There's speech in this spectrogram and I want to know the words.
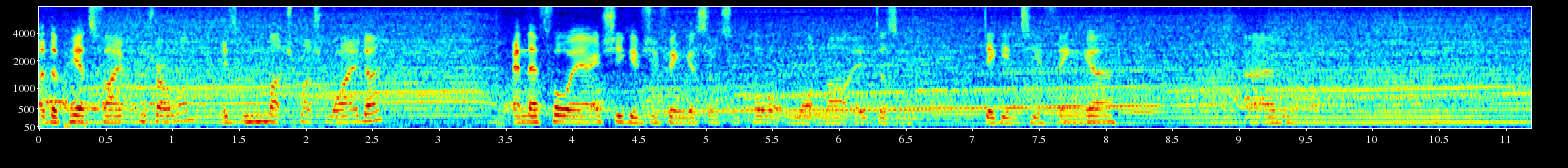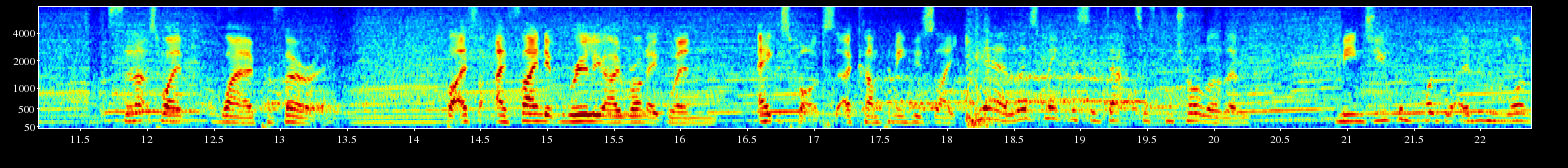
of the PS5 controller is much, much wider, and therefore it actually gives your finger some support and whatnot. It doesn't dig into your finger. Um, so that's why why I prefer it. But I, find it really ironic when Xbox, a company who's like, yeah, let's make this adaptive controller that means you can plug whatever you want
